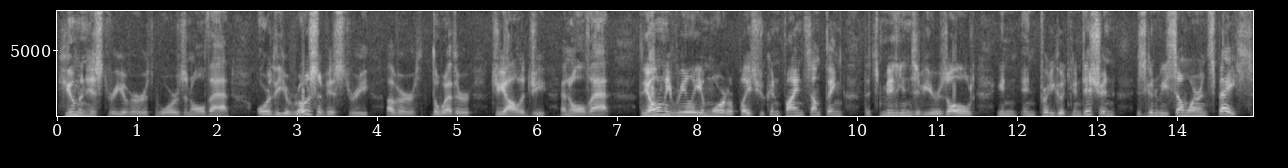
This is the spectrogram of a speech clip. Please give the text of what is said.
human history of Earth, wars and all that, or the erosive history of Earth, the weather, geology, and all that. The only really immortal place you can find something that's millions of years old in, in pretty good condition is going to be somewhere in space.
